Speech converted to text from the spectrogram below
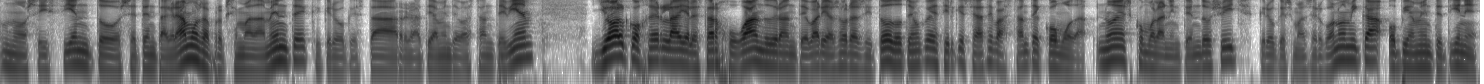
unos 670 gramos aproximadamente, que creo que está relativamente bastante bien. Yo al cogerla y al estar jugando durante varias horas y todo, tengo que decir que se hace bastante cómoda. No es como la Nintendo Switch, creo que es más ergonómica, obviamente tiene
